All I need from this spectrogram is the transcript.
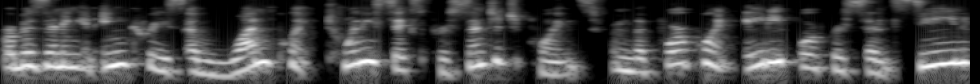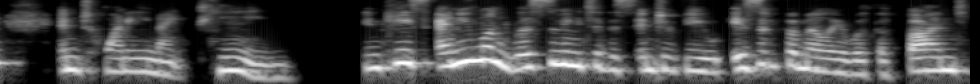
representing an increase of 1.26 percentage points from the 4.84% seen in 2019. In case anyone listening to this interview isn't familiar with the fund,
